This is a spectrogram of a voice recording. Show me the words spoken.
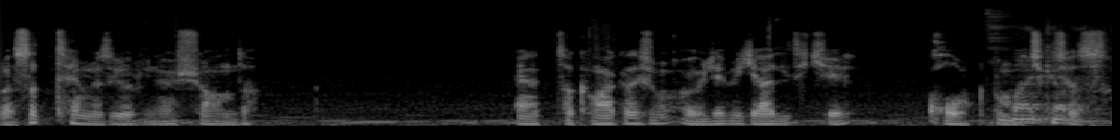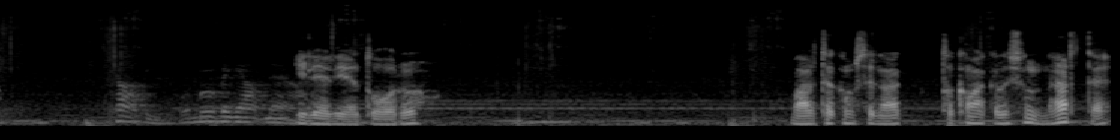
Burası temiz görünüyor şu anda. Yani takım arkadaşım öyle bir geldi ki korktum açıkçası. İleriye doğru. Var takım senin takım arkadaşın nerede?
